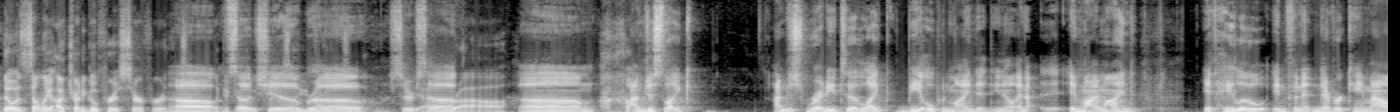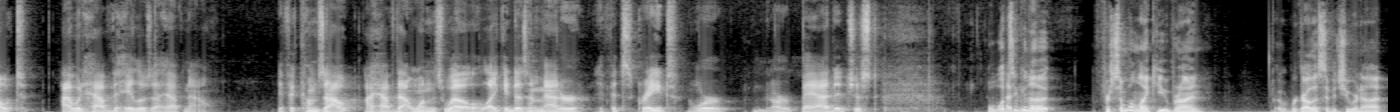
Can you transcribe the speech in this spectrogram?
that would sound like I try to go for a surfer and that sounded like a guy so who's trying to sell chill, you drugs. bro. Surfs Yeah, up. bro. Um, I'm just like, I'm just ready to like be open minded, you know. And in my mind, if Halo Infinite never came out, I would have the Halos I have now. If it comes out, I have that one as well. Like it doesn't matter if it's great or or bad. It just Well, what's it gonna for someone like you, Bryan? Regardless if it's you or not,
